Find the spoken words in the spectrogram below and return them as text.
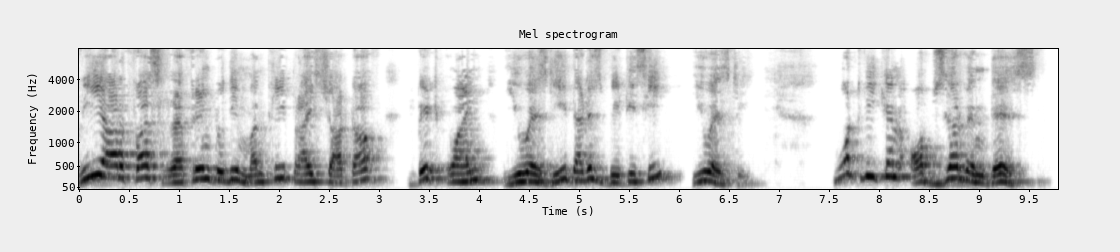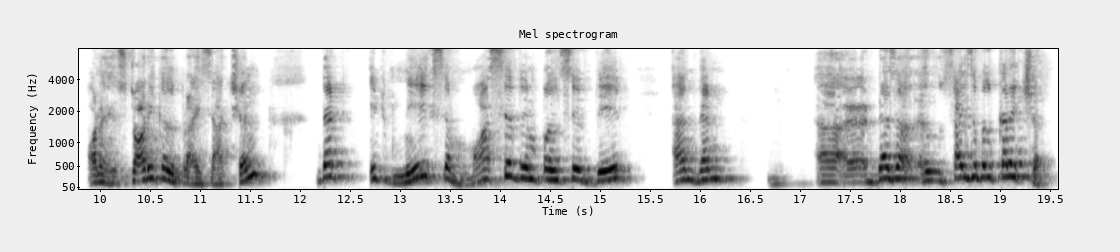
We are first referring to the monthly price chart of Bitcoin USD, that is BTC USD. What we can observe in this on a historical price action, that it makes a massive impulsive wave and then uh, does a, a sizable correction.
